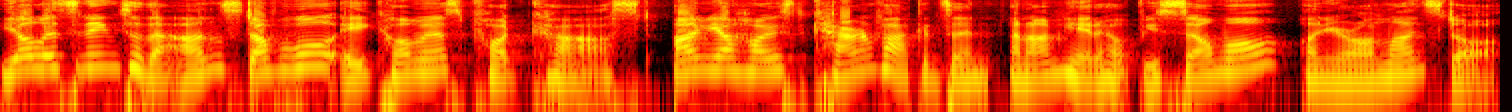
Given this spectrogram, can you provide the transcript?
You're listening to the Unstoppable E-commerce podcast. I'm your host, Karen Parkinson, and I'm here to help you sell more on your online store.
